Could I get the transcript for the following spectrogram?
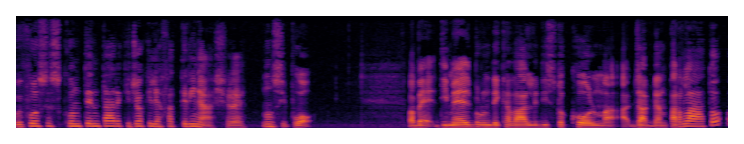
Vuoi forse scontentare che giochi li ha fatti rinascere? Non si può. Vabbè, di Melbourne, dei cavalli di Stoccolma già abbiamo parlato.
